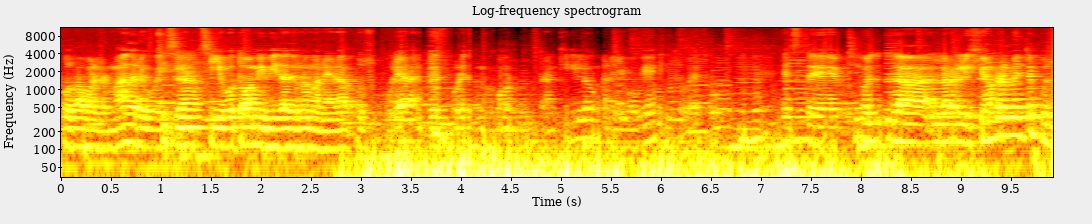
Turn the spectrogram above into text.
pues va a valer madre, güey. Sí, si, claro. si llevo toda mi vida de una manera, pues, culera. Entonces, por eso mejor tranquilo, me la llevo bien y todo eso. Este, Sí. pues la, la religión realmente, pues,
